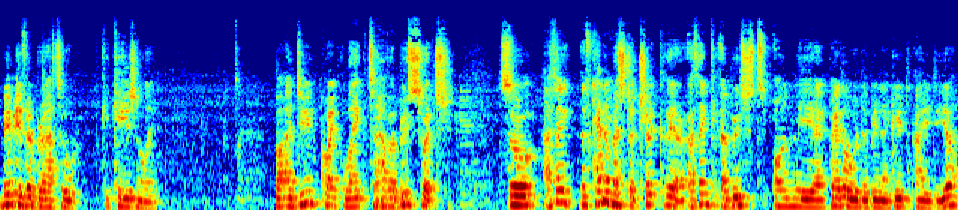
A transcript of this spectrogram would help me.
Maybe vibrato occasionally. But I do quite like to have a boost switch. So I think they've kind of missed a trick there. I think a boost on the uh, pedal would have been a good idea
